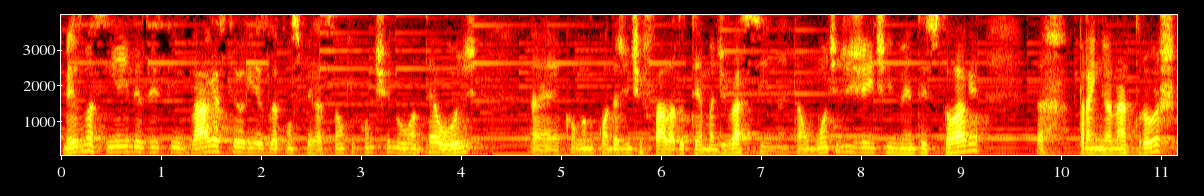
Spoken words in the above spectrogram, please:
Mesmo assim, ainda existem várias teorias da conspiração que continuam até hoje, é, quando a gente fala do tema de vacina. Então, um monte de gente inventa história para enganar trouxa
